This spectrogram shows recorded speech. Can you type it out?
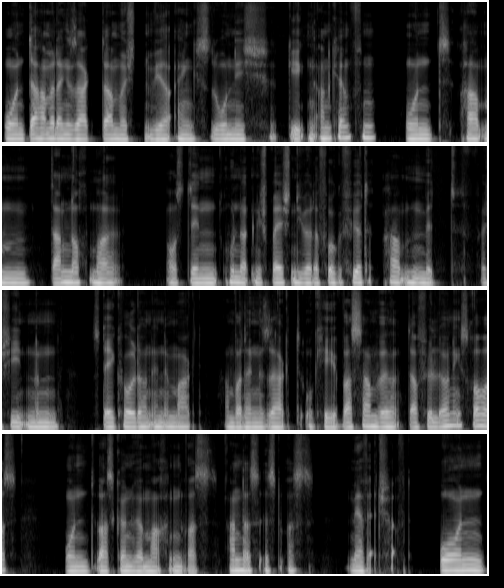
Und da haben wir dann gesagt, da möchten wir eigentlich so nicht gegen ankämpfen und haben dann nochmal aus den hunderten Gesprächen, die wir davor geführt haben mit verschiedenen Stakeholdern in dem Markt, haben wir dann gesagt, okay, was haben wir da für Learnings raus und was können wir machen, was anders ist, was Mehrwert schafft. Und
